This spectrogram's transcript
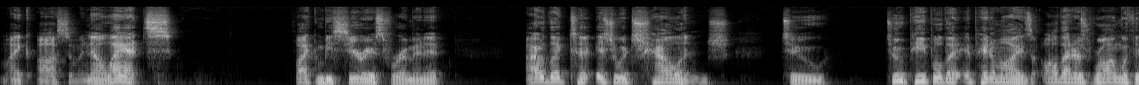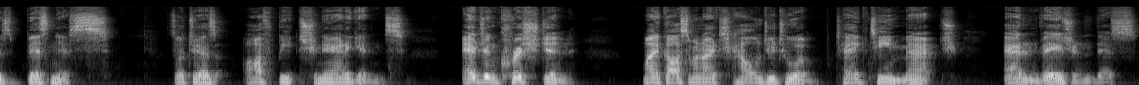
Mike Awesome. And now, Lance, if I can be serious for a minute, I would like to issue a challenge to two people that epitomize all that is wrong with his business, such as offbeat shenanigans. Edge and Christian. Mike Awesome and I challenge you to a tag team match at Invasion. This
